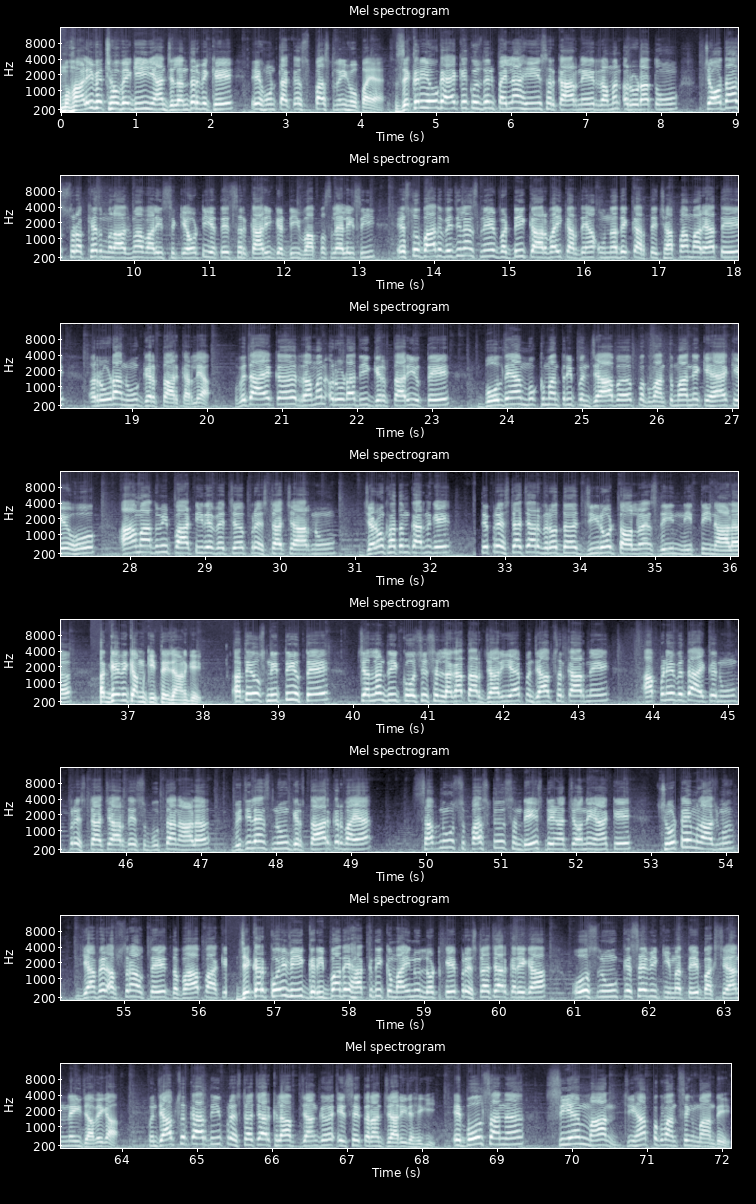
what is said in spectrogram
ਮੋਹਾਲੀ ਵਿੱਚ ਹੋਵੇਗੀ ਜਾਂ ਜਲੰਧਰ ਵਿਖੇ। ਇਹ ਹੁਣ ਤੱਕ ਸਪਸ਼ਟ ਨਹੀਂ ਹੋ ਪਾਇਆ। ਜ਼ਿਕਰਯੋਗ ਹੈ ਕਿ ਕੁਝ ਦਿਨ ਪਹਿਲਾਂ ਹੀ ਸਰਕਾਰ ਨੇ ਰਮਨ ਅਰੋੜਾ ਤੋਂ 14 ਸੁਰੱਖਿਅਤ ਮੁਲਾਜ਼ਮਾਂ ਵਾਲੀ ਸਿਕਿਉਰਿਟੀ ਅਤੇ ਸਰਕਾਰੀ ਗੱਡੀ ਵਾਪਸ ਲੈ ਲਈ ਸੀ। ਇਸ ਤੋਂ ਬਾਅਦ ਵਿਜੀਲੈਂਸ ਨੇ ਵੱਡੀ ਕਾਰਵਾਈ ਕਰਦਿਆਂ ਉਹਨਾਂ ਦੇ ਘਰ ਤੇ ਛਾਪਾ ਮਾਰਿਆ ਤੇ ਅਰੋੜਾ ਨੂੰ ਗ੍ਰਿਫਤਾਰ ਕਰ ਲਿਆ। ਵਿਧਾਇਕ ਰਮਨ ਅਰੋੜਾ ਦੀ ਗ੍ਰਿਫਤਾਰੀ ਉੱਤੇ ਬੋਲਦਿਆਂ ਮੁੱਖ ਮੰਤਰੀ ਪੰਜਾਬ ਭਗਵੰਤ ਮਾਨ ਨੇ ਕਿਹਾ ਕਿ ਉਹ ਆਮ ਆਦਮੀ ਪਾਰਟੀ ਦੇ ਵਿੱਚ ਭ੍ਰਿਸ਼ਟਾਚਾਰ ਨੂੰ ਜੜੋਂ ਖਤਮ ਕਰਨਗੇ ਤੇ ਭ੍ਰਿਸ਼ਟਾਚਾਰ ਵਿਰੁੱਧ ਜ਼ੀਰੋ ਟੋਲਰੈਂਸ ਦੀ ਨੀਤੀ ਨਾਲ ਅੱਗੇ ਵੀ ਕੰਮ ਕੀਤੇ ਜਾਣਗੇ ਅਤੇ ਉਸ ਨੀਤੀ ਉੱਤੇ ਚੱਲਣ ਦੀ ਕੋਸ਼ਿਸ਼ ਲਗਾਤਾਰ ਜਾਰੀ ਹੈ। ਪੰਜਾਬ ਸਰਕਾਰ ਨੇ ਆਪਣੇ ਵਿਧਾਇਕ ਨੂੰ ਭ੍ਰਿਸ਼ਟਾਚਾਰ ਦੇ ਸਬੂਤਾਂ ਨਾਲ ਵਿਜੀਲੈਂਸ ਨੂੰ ਗ੍ਰਿਫਤਾਰ ਕਰਵਾਇਆ ਸਭ ਨੂੰ ਸਪਸ਼ਟ ਸੰਦੇਸ਼ ਦੇਣਾ ਚਾਹੁੰਦੇ ਹਾਂ ਕਿ ਛੋਟੇ ਮੁਲਾਜ਼ਮ ਜਾਂ ਫਿਰ ਅਫਸਰਾਂ ਉੱਤੇ ਦਬਾਅ ਪਾ ਕੇ ਜੇਕਰ ਕੋਈ ਵੀ ਗਰੀਬਾਂ ਦੇ ਹੱਕ ਦੀ ਕਮਾਈ ਨੂੰ ਲੁੱਟ ਕੇ ਭ੍ਰਿਸ਼ਟਾਚਾਰ ਕਰੇਗਾ, ਉਸ ਨੂੰ ਕਿਸੇ ਵੀ ਕੀਮਤ ਤੇ ਬਖਸ਼ਿਆ ਨਹੀਂ ਜਾਵੇਗਾ। ਪੰਜਾਬ ਸਰਕਾਰ ਦੀ ਭ੍ਰਿਸ਼ਟਾਚਾਰ ਖਿਲਾਫ ਜੰਗ ਇਸੇ ਤਰ੍ਹਾਂ ਜਾਰੀ ਰਹੇਗੀ। ਇਹ ਬੋਲ ਸਨ ਸੀਐਮ ਮਾਨ, ਜੀ ਹਾਂ, ਭਗਵੰਤ ਸਿੰਘ ਮਾਨ ਦੇ।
